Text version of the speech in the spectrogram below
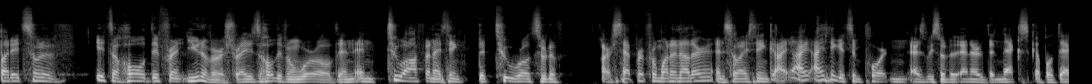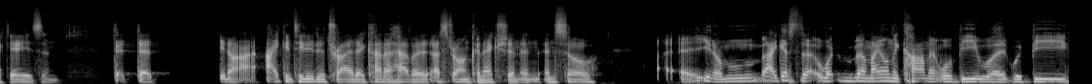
but it's sort of it's a whole different universe, right? It's a whole different world, and and too often I think the two worlds sort of are separate from one another, and so I think I, I, I think it's important as we sort of enter the next couple decades and that that you know, I, I, continue to try to kind of have a, a strong connection, and and so, uh, you know, I guess what my only comment would be would would be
